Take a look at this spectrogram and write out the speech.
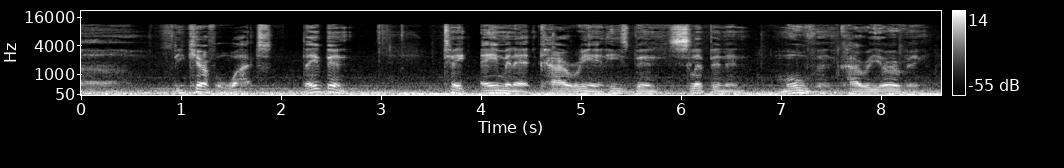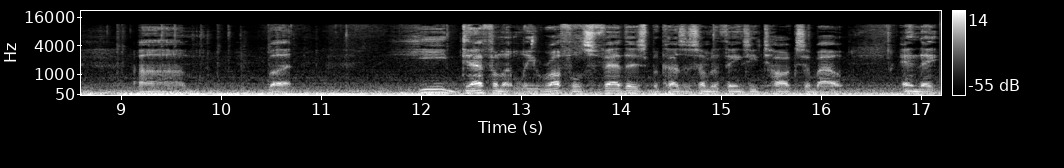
uh, be careful. Watch. They've been take aiming at Kyrie, and he's been slipping and moving, Kyrie Irving. Um, but he definitely ruffles feathers because of some of the things he talks about. And they,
